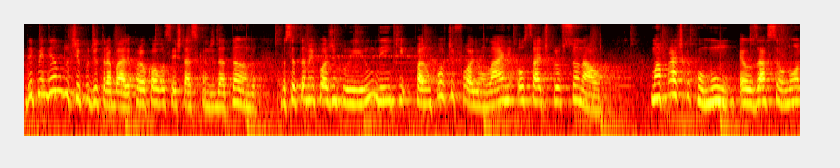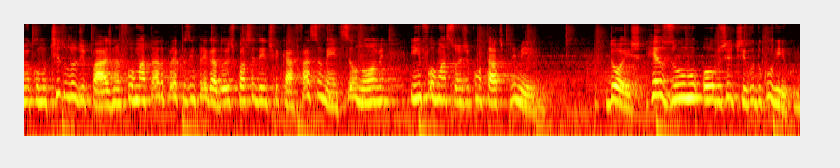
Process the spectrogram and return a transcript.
Dependendo do tipo de trabalho para o qual você está se candidatando, você também pode incluir um link para um portfólio online ou site profissional. Uma prática comum é usar seu nome como título de página formatado para que os empregadores possam identificar facilmente seu nome e informações de contato primeiro. 2. Resumo objetivo do currículo.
